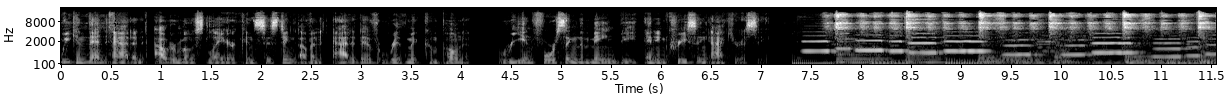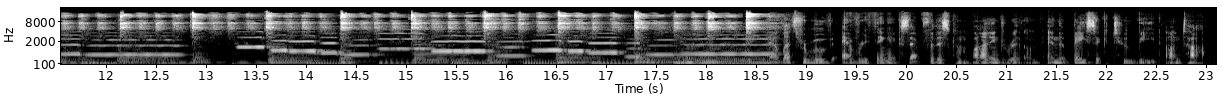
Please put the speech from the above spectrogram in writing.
We can then add an outermost layer consisting of an additive rhythmic component, reinforcing the main beat and increasing accuracy. Now let's remove everything except for this combined rhythm and the basic two beat on top.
